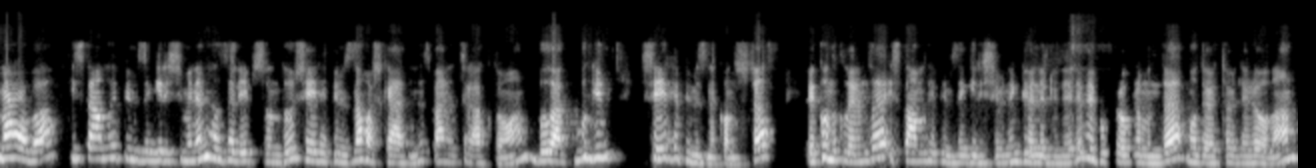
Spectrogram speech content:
Merhaba, İstanbul Hepimizin girişiminin hazırlayıp sunduğu Şehir Hepimizine hoş geldiniz. Ben Itır Akdoğan. Bugün Şehir Hepimizine konuşacağız. Ve konuklarım da İstanbul Hepimizin girişiminin gönüllüleri ve bu programın da moderatörleri olan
